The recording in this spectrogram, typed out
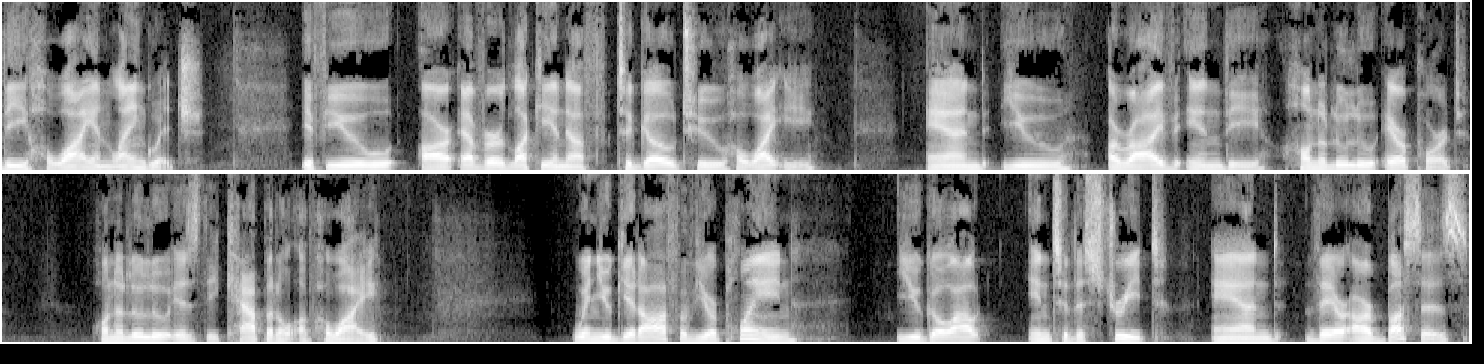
the Hawaiian language. If you are ever lucky enough to go to Hawaii and you arrive in the Honolulu airport, Honolulu is the capital of Hawaii. When you get off of your plane, you go out into the street and there are buses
